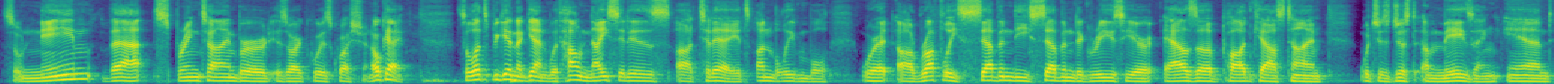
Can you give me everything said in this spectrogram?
So name that springtime bird is our quiz question. Okay. So let's begin again with how nice it is uh, today. It's unbelievable. We're at uh, roughly 77 degrees here as of podcast time, which is just amazing. And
